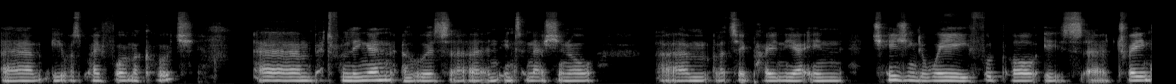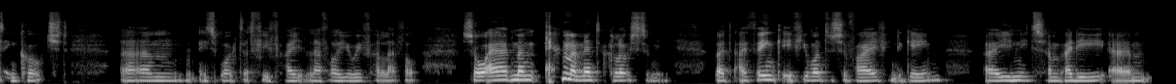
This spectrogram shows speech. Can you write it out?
Um, he was my former coach, um, Bert van Lingen, who is uh, an international, um, let's say, pioneer in changing the way football is uh, trained and coached. Um, he's worked at FIFA level, UEFA level. So I have my, my mentor close to me. But I think if you want to survive in the game, uh, you need somebody um,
